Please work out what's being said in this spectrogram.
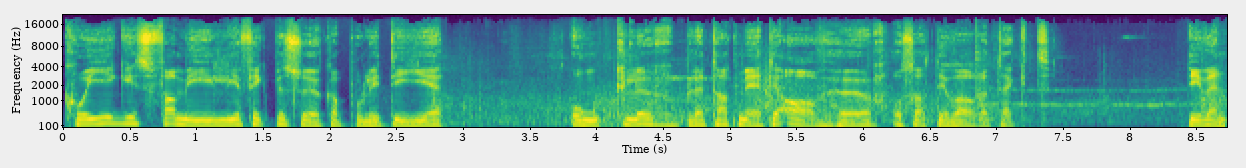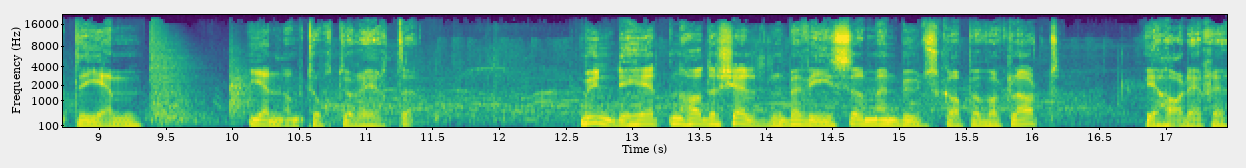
Kuigis familie fikk besøk av politiet. Onkler ble tatt med til avhør og satt i varetekt. De vendte hjem, gjennomtorturerte. Myndigheten hadde sjelden beviser, men budskapet var klart. Vi har dere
